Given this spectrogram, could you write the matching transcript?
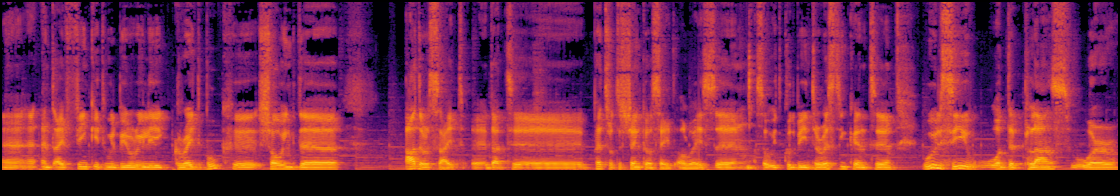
Uh, and I think it will be really great book uh, showing the other side uh, that uh, Petro Tyschtschenko said always. Um, so it could be interesting and we will see what the plans were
